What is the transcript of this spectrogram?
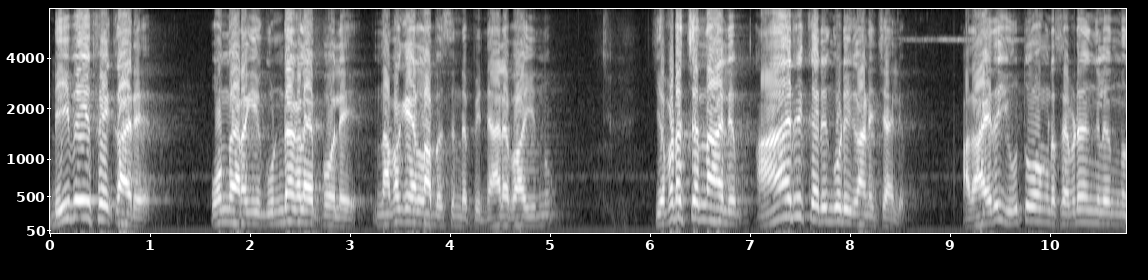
ഡി വൈ എഫ് ഐക്കാർ ഒന്നിറങ്ങി ഗുണ്ടകളെ പോലെ നവകേരള ബസ്സിന്റെ പിന്നാലെ പായുന്നു. എവിടെ ചെന്നാലും ആര് കരിങ്കൊടി കാണിച്ചാലും അതായത് യൂത്ത് കോൺഗ്രസ് എവിടെയെങ്കിലും ഒന്ന്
